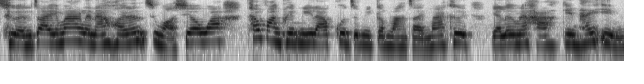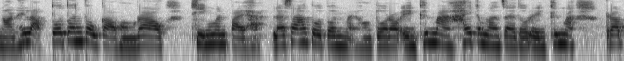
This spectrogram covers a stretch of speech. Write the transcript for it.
เฉือนใจมากเลยนะ เพราะฉะนั้นหมอเชื่อว่า ถ้าฟังคลิปนี้แล้วคุณจะมีกำลังใจมากขึ้น อย่าลืมนะคะ กินให้อิ่มนอนให้หลับตัวต้นเก่าๆของเรา ทิ้งมันไปค่ะ และสร้างตัวตนใหม่ของตัวเราเองขึ้นมาให้กำลังใจตัวเองขึ้นมา รับ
